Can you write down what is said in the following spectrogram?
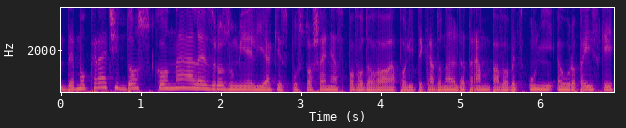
demokraci doskonale zrozumieli, jakie spustoszenia spowodowała polityka Donalda Trumpa wobec Unii Europejskiej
